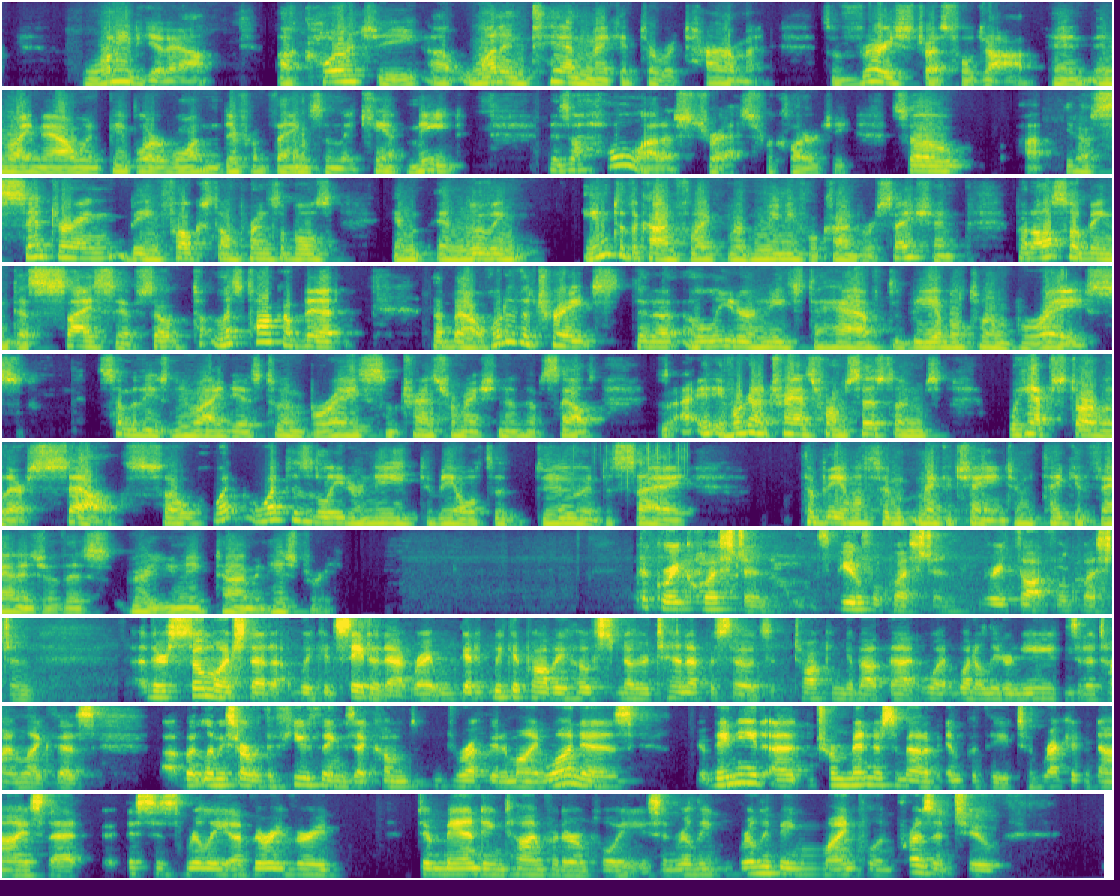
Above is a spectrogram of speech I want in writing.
wanting to get out. Uh, clergy, uh, one in 10 make it to retirement. It's a very stressful job. And, and right now, when people are wanting different things and they can't meet, there's a whole lot of stress for clergy. So, uh, you know, centering, being focused on principles, and, and moving into the conflict with meaningful conversation, but also being decisive. So, t- let's talk a bit about what are the traits that a, a leader needs to have to be able to embrace some of these new ideas, to embrace some transformation in themselves. If we're going to transform systems, we have to start with ourselves. So, what what does a leader need to be able to do and to say to be able to make a change and take advantage of this very unique time in history? What a great question. It's a beautiful question, very thoughtful question. There's so much that we could say to that, right? We could, we could probably host another 10 episodes talking about that, what, what a leader needs in a time like this. Uh, but let me start with a few things that come directly to mind. One is they need a tremendous amount of empathy to recognize that this is really a very, very demanding time for their employees and really, really being mindful and present to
